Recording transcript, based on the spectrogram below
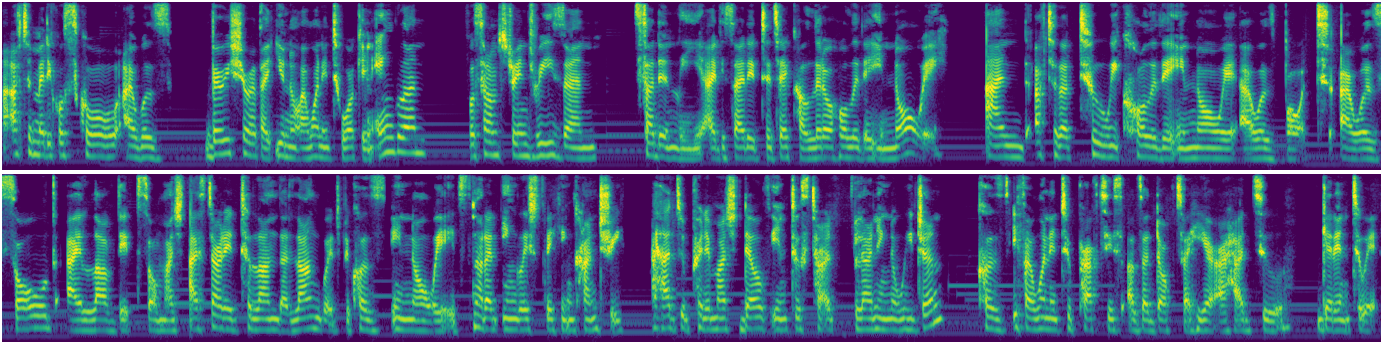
After medical school, I was very sure that, you know, I wanted to work in England. For some strange reason, suddenly I decided to take a little holiday in Norway. And after that two week holiday in Norway, I was bought. I was sold. I loved it so much. I started to learn the language because in Norway, it's not an English speaking country. I had to pretty much delve into start learning Norwegian because if I wanted to practice as a doctor here, I had to get into it.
